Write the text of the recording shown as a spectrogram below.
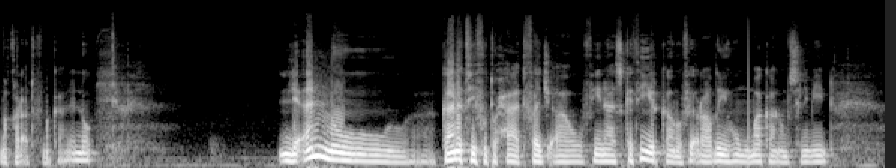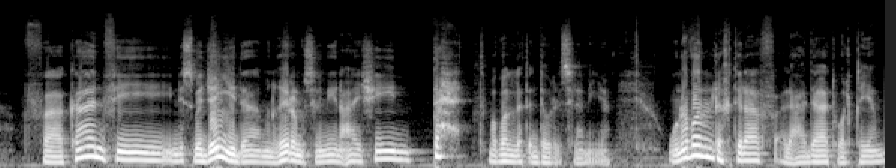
ما قرأته في مكان إنه لأنه كانت في فتوحات فجأة وفي ناس كثير كانوا في أراضيهم وما كانوا مسلمين. فكان في نسبة جيدة من غير المسلمين عايشين تحت مظلة الدولة الإسلامية. ونظرا لاختلاف العادات والقيم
